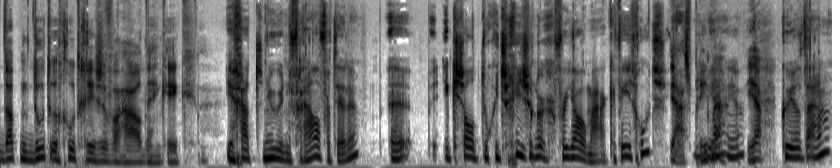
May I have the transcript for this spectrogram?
dat doet een goed griezelverhaal, denk ik. Je gaat nu een verhaal vertellen. Eh, ik zal toch iets griezeliger voor jou maken. Vind je het goed? Ja, is prima. Ja, ja. Ja. Kun je dat aan?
